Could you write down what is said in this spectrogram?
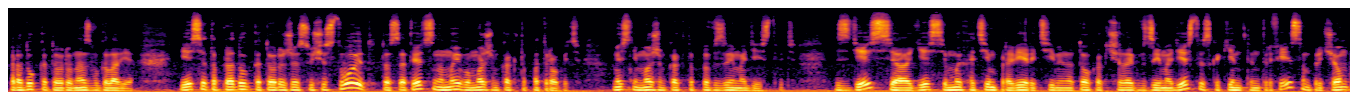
продукт, который у нас в голове. Если это продукт, который уже существует, то, соответственно, мы его можем как-то потрогать. Мы с ним можем как-то повзаимодействовать. Здесь, а, если мы хотим проверить именно то, как человек взаимодействует с каким-то интерфейсом, причем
